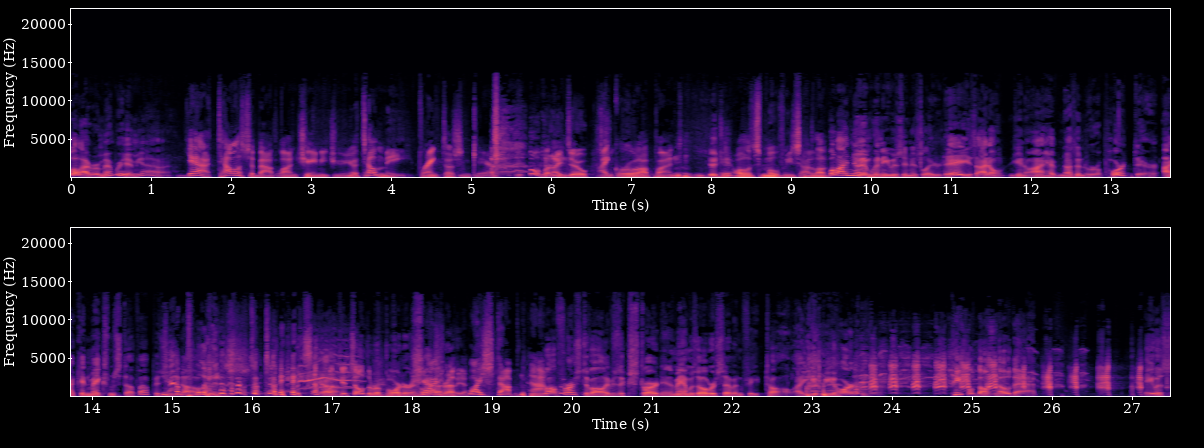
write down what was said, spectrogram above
Well, I remember him. Yeah. Yeah, tell us about Lon Chaney Jr. Tell me. Frank doesn't care. Oh, but I do. I grew up on Did you? all his movies. I love. Well, I knew him when he was in his later days. I don't, you know, I have nothing to report there. I can make some stuff up, as you know. Please. What you told the reporter in Australia. Why stop now? Well, first of all, he was extraordinary. The man was over seven feet tall. I, you, you hard, people don't know that. He was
